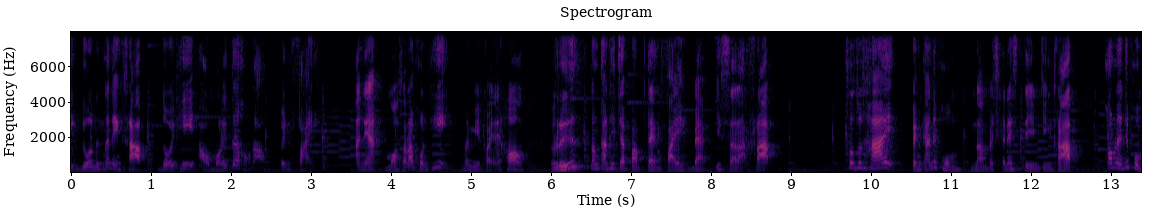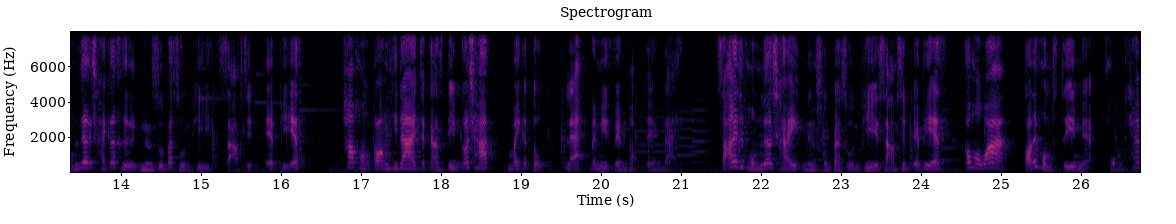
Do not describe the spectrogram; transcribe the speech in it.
อีกดวงหนึ่งนั่นเองครับ โดยที่เอามอนิเตอร์ของเราเป็นไฟ อันเนี้ยเหมาะสำหรับคนที่ไม่มีไฟในห้อง หรือต้องการที่จะปรับแต่งไฟแบบอิสระครับ ส่วนสุดท้ายเป็นการที่ผมนำไปใช้ใน Steam จริงครับ ความละเอียดที่ผมเลือกใช้ก็คือ 1080p 30 fps ภาพของกล้องที่ได้จากการสตรีมก็ชัด ไม่กระตุก และไม่มีเฟรมดรอปแต่อย่างใด สาเหตุที่ผมเลือกใช้ 1080p 30 fps ก็เพราะว่าตอนที่ผมสตรีมเนี่ย ผมแทบ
